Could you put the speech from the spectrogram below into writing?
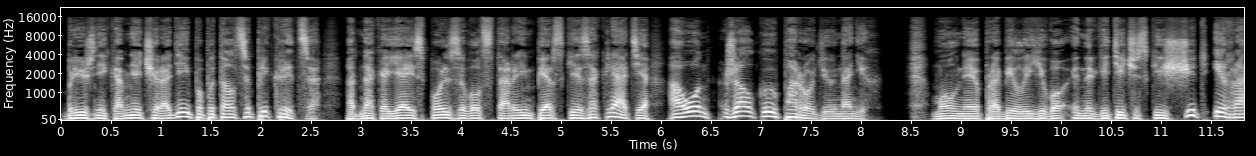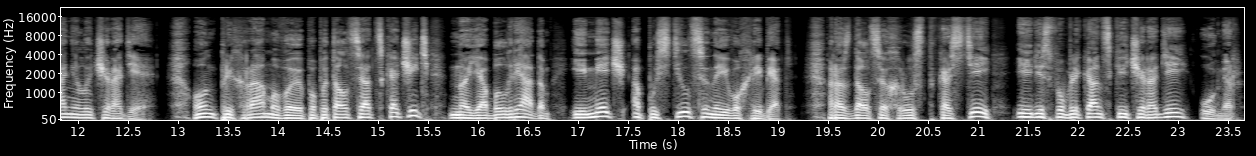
Ближний ко мне чародей попытался прикрыться, однако я использовал старые имперские заклятия, а он — жалкую пародию на них. Молния пробила его энергетический щит и ранила чародея. Он, прихрамывая, попытался отскочить, но я был рядом, и меч опустился на его хребет. Раздался хруст костей, и республиканский чародей умер.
